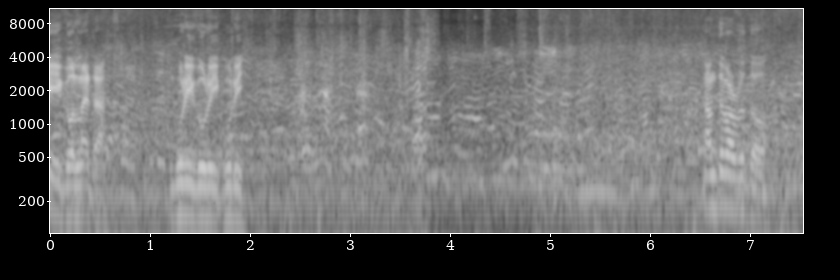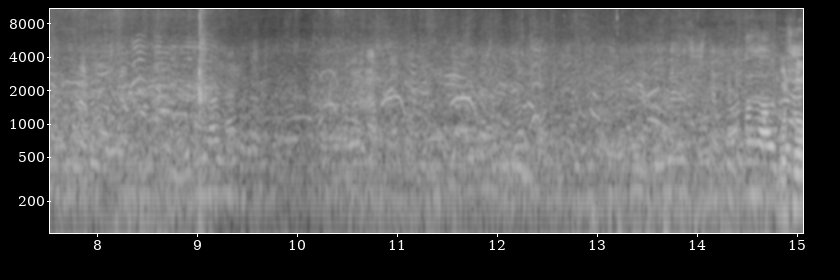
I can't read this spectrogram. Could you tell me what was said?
এই গল্লাটা গুড়ি গুড়ি গুড়ি নামতে পারবে তো বসো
